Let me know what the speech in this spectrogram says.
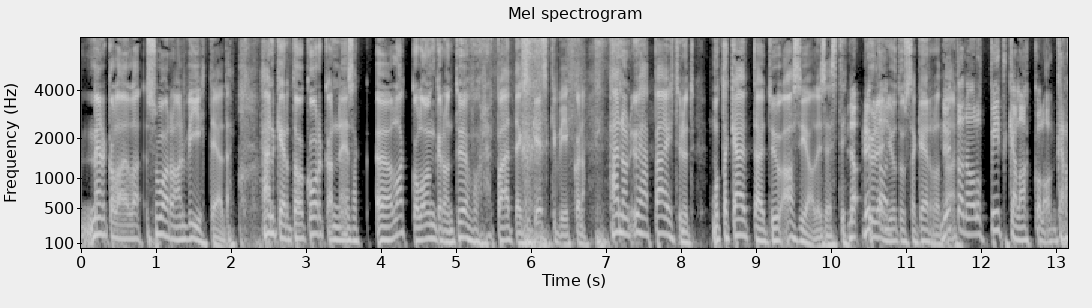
melko lailla suoraan viihteeltä. Hän kertoo korkanneensa äh, lakkolonkeron työvuoron päätteeksi keskiviikkona. Hän on yhä päihtynyt, mutta käyttäytyy asiallisesti. No, nyt Ylen on- jutussa kerrotaan. Nyt on ollut pitkä lakkolonkero.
